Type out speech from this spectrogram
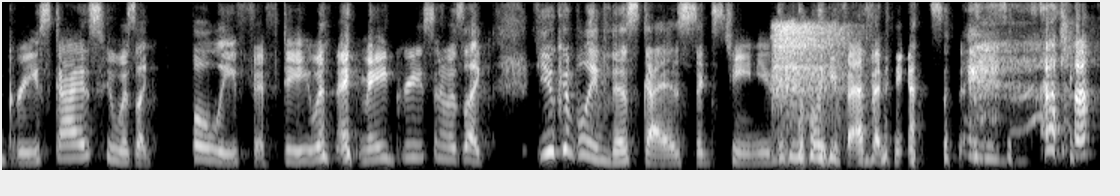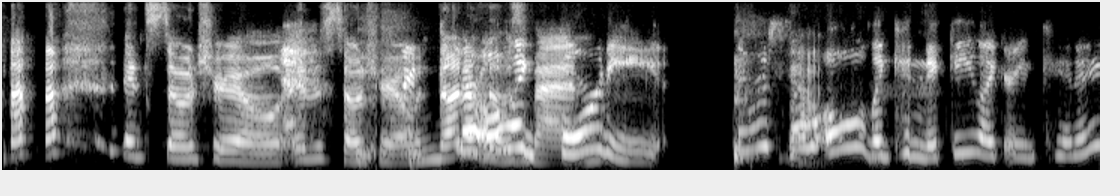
Grease guys who was like fully 50 when they made Grease. And it was like, you can believe this guy is 16, you can believe Evan Hansen. it's so true. It is so true. None They're of all those like men. 40. They were so Yeah. old. Like Kenickie, like, are you kidding?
